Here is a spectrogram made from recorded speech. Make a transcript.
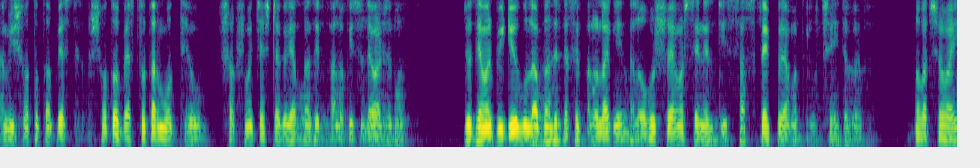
আমি সততা ব্যস্ত, শত ব্যস্ততার মধ্যেও সবসময় চেষ্টা করি আপনাদের ভালো কিছু দেওয়ার জন্য। যদি আমার ভিডিওগুলো আপনাদের কাছে ভালো লাগে, তাহলে অবশ্যই আমার চ্যানেলটি সাবস্ক্রাইব করে আমাকে উৎসাহিত করবেন। ধন্যবাদ সবাই,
